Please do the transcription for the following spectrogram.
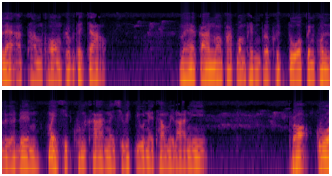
และอัตธรรมของพระพุทธเจ้า แม้การมาพักบำเพ็ญประพฤติตัวเป็นคนเหลือเดนไม่คิดคุณค่าในชีวิตอยู่ในถ้ำเวลานี้ เพราะกลัว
